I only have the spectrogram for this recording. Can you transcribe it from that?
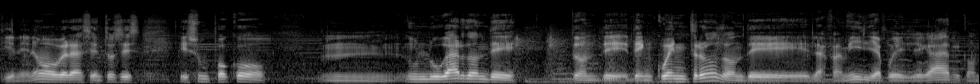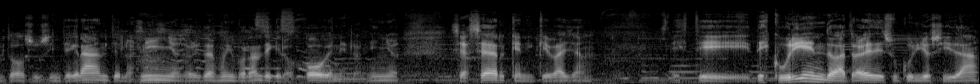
tienen obras, entonces es un poco un lugar donde, donde, de encuentro, donde la familia puede llegar con todos sus integrantes, los niños, sobre todo es muy importante que los jóvenes, los niños se acerquen y que vayan este, descubriendo a través de su curiosidad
